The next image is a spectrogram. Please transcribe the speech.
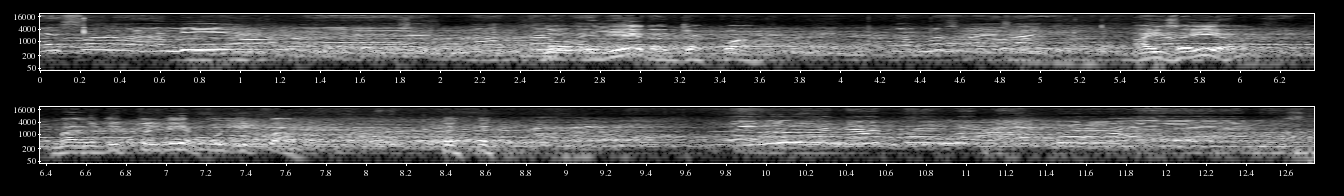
e sono Elia, eh, Nathan, No, Elia era già qua. no, cosa è, sai? A Isaia? Ma hai detto Elia pur di qua. Elia, Nathan, Deborah e Elisa.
